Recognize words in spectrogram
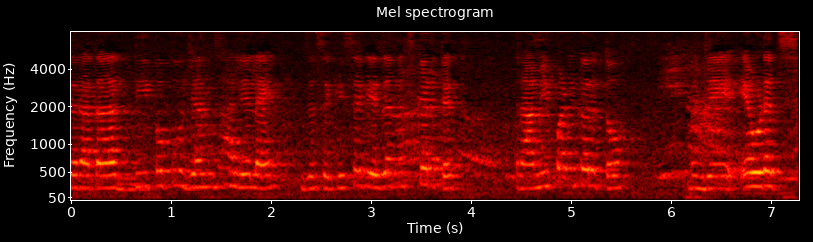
तर आता दीपपूजन झालेलं आहे. जसं की सगळेजणच करतात. तर आम्ही पण करतो. म्हणजे एवढंच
